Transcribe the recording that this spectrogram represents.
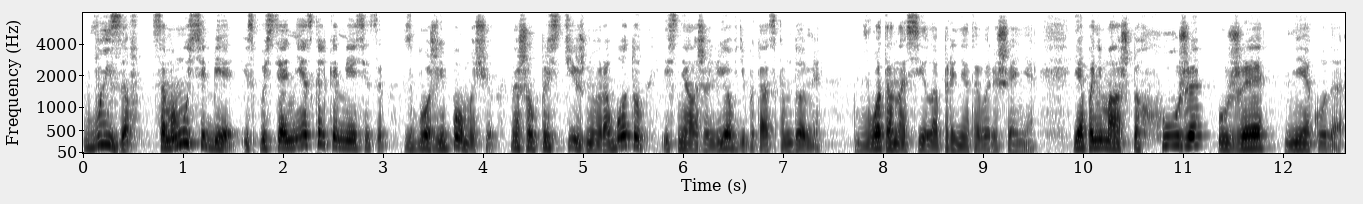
вызов самому себе и спустя несколько месяцев с Божьей помощью нашел престижную работу и снял жилье в депутатском доме. Вот она сила принятого решения. Я понимал, что хуже уже некуда.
